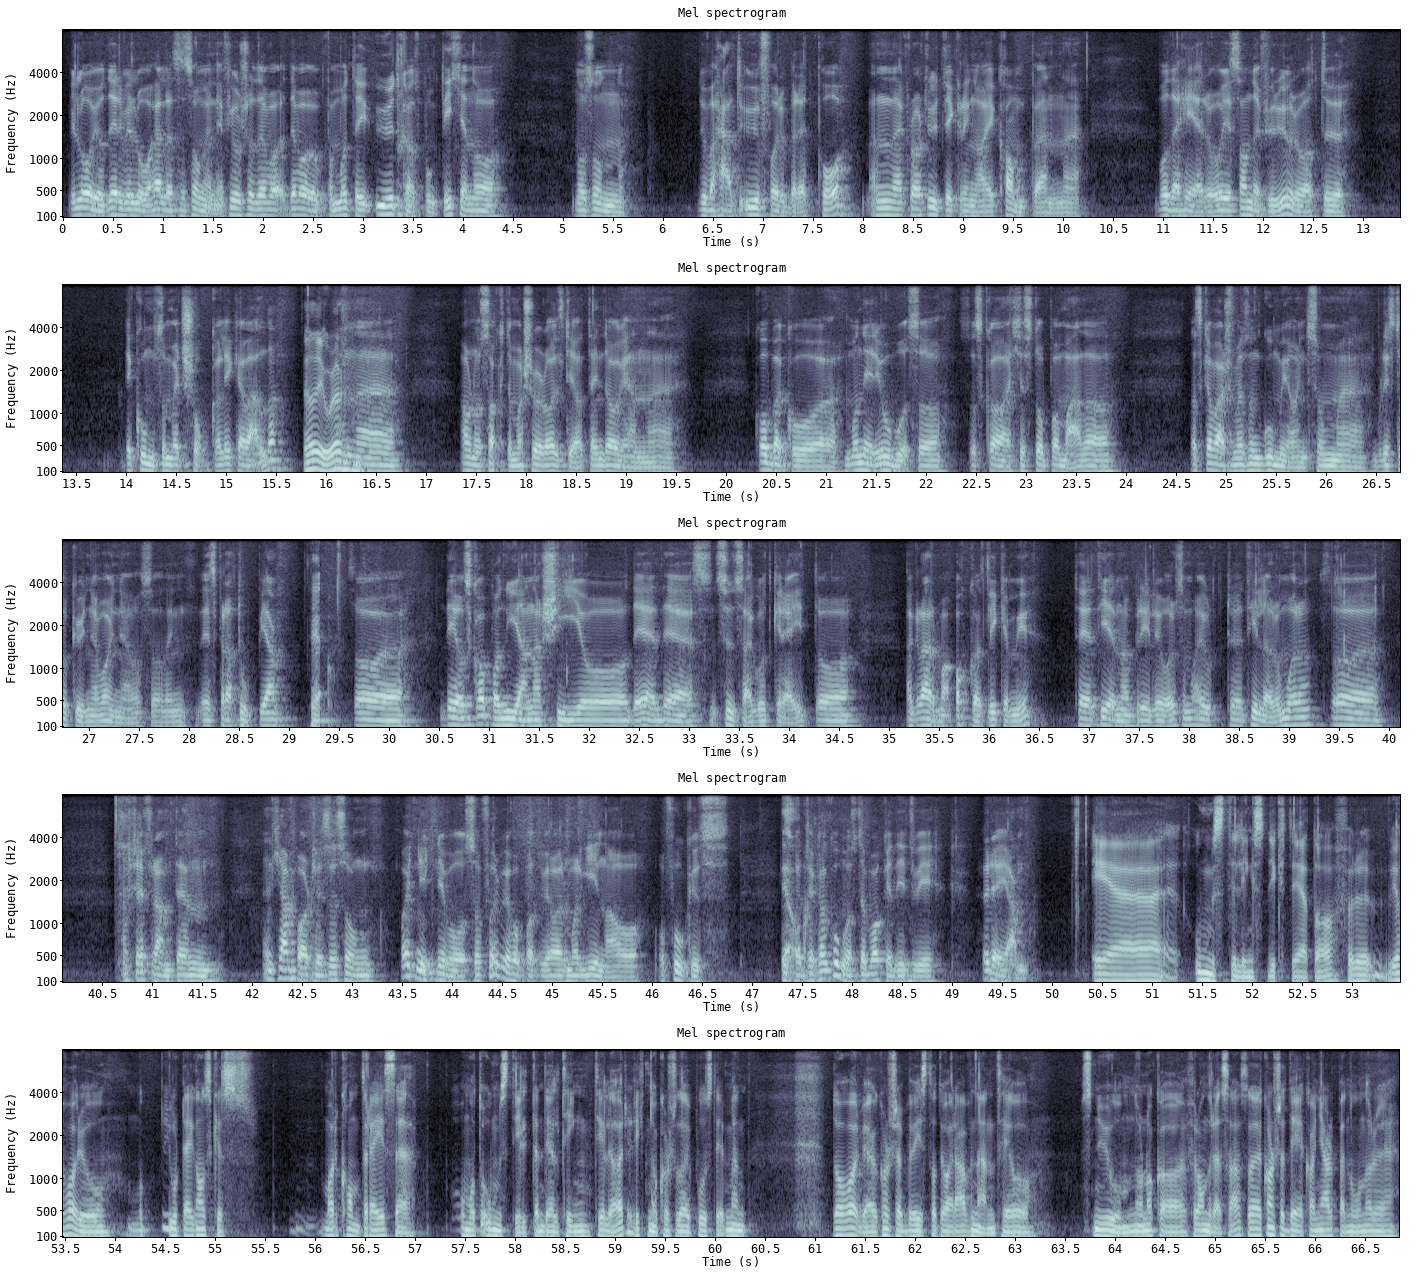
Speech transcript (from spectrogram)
vi lå jo der vi lå hele sesongen i fjor, så det var, det var jo på en måte i utgangspunktet ikke noe, noe sånn du var helt uforberedt på. Men det er klart utviklinga i kampen eh, både her og i Sandefjord gjorde at du Det kom som et sjokk allikevel, da. Ja, det gjorde det. Men eh, jeg har nå sagt til meg sjøl alltid at den dagen eh, KBK må ned i Obos, så, så skal jeg ikke stå på meg. Da, da skal være som en sånn gummiand som eh, blir stukket under vannet, og så den, den spretter opp igjen. Ja. Så eh, det å skape ny energi, og det, det syns jeg har gått greit. Og jeg gleder meg akkurat like mye til 10. april i år som jeg har gjort eh, tidligere om årene. Så eh, jeg ser frem til en, en kjempeartig sesong på et nytt nivå. Så får vi håpe at vi har marginer og, og fokus, Ja. så at vi kan komme oss tilbake dit vi hører hjem. Er omstillingsdyktigheten. For vi har jo gjort en ganske markant reise og måtte omstilt en del ting tidligere. Riktignok kanskje det er positivt, men da har vi kanskje bevist at vi har evnen til å snu om når noe forandrer seg. Så kanskje det kan hjelpe nå når det,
